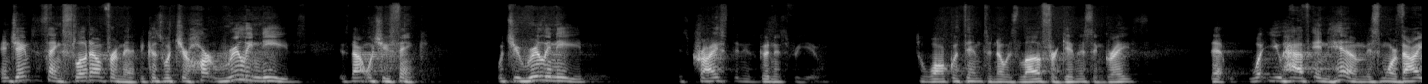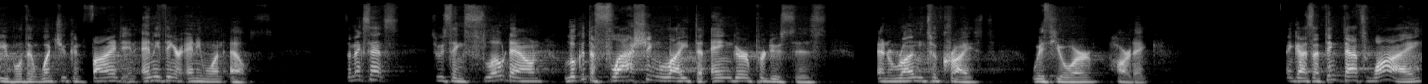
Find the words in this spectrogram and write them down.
And James is saying, slow down for a minute because what your heart really needs is not what you think. What you really need is Christ and his goodness for you. To walk with him, to know his love, forgiveness, and grace that what you have in Him is more valuable than what you can find in anything or anyone else. Does that make sense? So he's saying, slow down, look at the flashing light that anger produces, and run to Christ with your heartache. And guys, I think that's why,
